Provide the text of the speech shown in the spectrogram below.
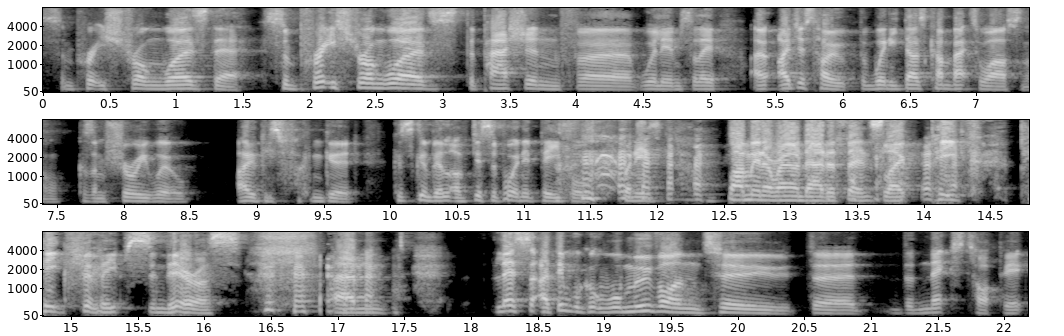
some pretty strong words there. Some pretty strong words. The passion for William Saliba. I, I just hope that when he does come back to Arsenal, because I'm sure he will, I hope he's fucking good because it's going to be a lot of disappointed people when he's bumming around our defense like peak peak Philippe Senderos. Um, let's. I think we'll we'll move on to the the next topic,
